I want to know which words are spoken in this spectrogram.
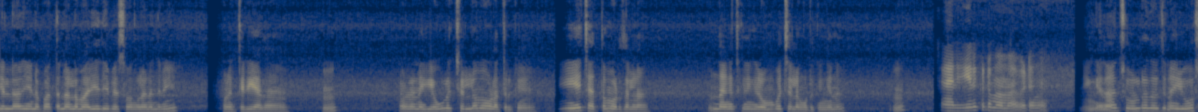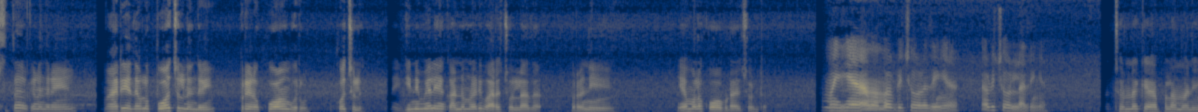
எல்லாரும் என்னை பார்த்தா நல்ல மரியாதையாக பேசுவாங்களா நந்தினி? உனக்கு தெரியாதா? ம்? அவளை நான் எவ்வளோ செல்லமாக வளர்த்துருக்கேன். நீயே சத்தம் போடுதலாம் இந்த தங்கச்சிக்கு நீங்கள் ரொம்ப செல்லம் கொடுக்கீங்கன்னு. ம்? சரி இருக்கட்டும் மாமா விடுங்க. நீங்கள் தான் சொல்கிறத வச்சு நான் யோசிச்சு தான் இருக்கேன் நந்தினி. மரியாதை எவ்வளோ போக சொல்லு நந்தினி. அப்புறம் எனக்கு கோவம் வரும். போக சொல்லு. இனிமேல் என் கண்ணு முன்னாடி வர சொல்லாத. அப்புறம் நீ என் மேலே கோவப்படாது சொல்லிட்டேன் அம்மா ஏன் மாமா இப்படி சொல்லுதீங்க? அப்படி சொல்லாதீங்க. சொன்ன கேட்பலாமா நீ?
